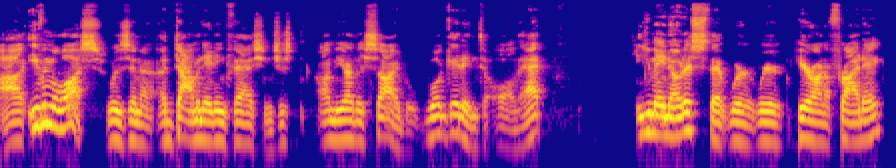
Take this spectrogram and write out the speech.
Uh, even the loss was in a, a dominating fashion, just on the other side. But we'll get into all that. You may notice that we're we're here on a Friday.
